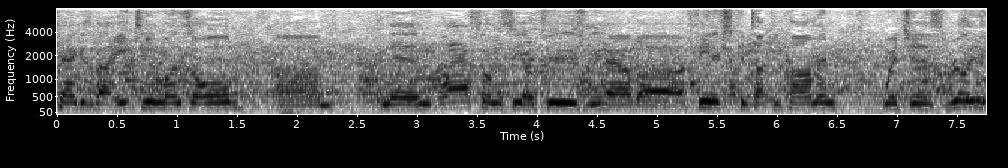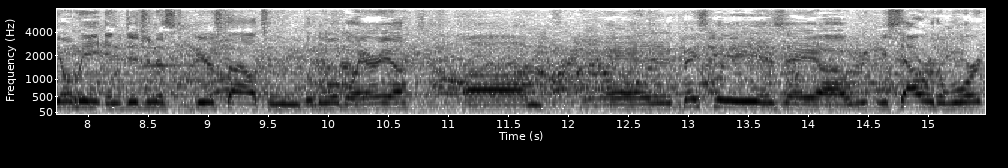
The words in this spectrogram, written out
keg is about 18 months old. Um, and then last on the CO2s, we have Phoenix Kentucky Common, which is really the only indigenous beer style to the Louisville area. Um, and it basically is a, we, we sour the wort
